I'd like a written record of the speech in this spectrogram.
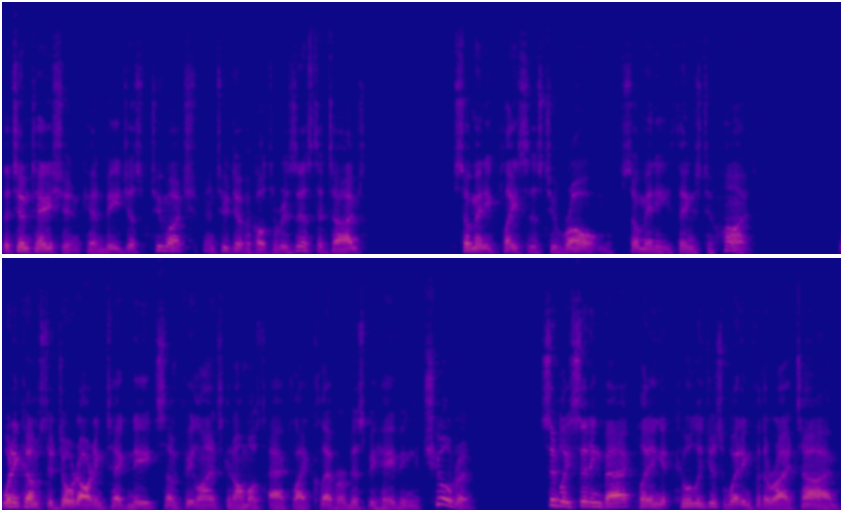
the temptation can be just too much and too difficult to resist at times. So many places to roam, so many things to hunt. When it comes to door darting techniques, some felines can almost act like clever, misbehaving children, simply sitting back, playing it cool, and just waiting for the right time.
